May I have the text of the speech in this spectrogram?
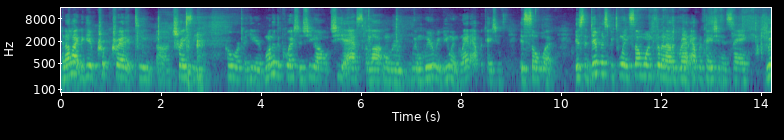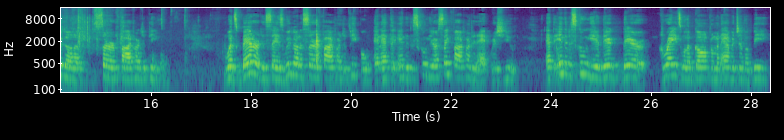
And I like to give cr- credit to uh, Tracy, coworker here. One of the questions she she asks a lot when we're when we're reviewing grant applications is so what? It's the difference between someone filling out a grant application and saying, we're gonna serve five hundred people. What's better to say is we're gonna serve five hundred people and at the end of the school year, say five hundred at-risk youth. At the end of the school year, their their grades will have gone from an average of a B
